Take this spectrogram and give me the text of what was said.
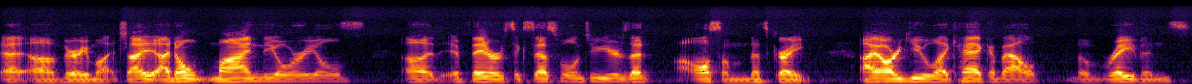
uh, uh, very much. I, I don't mind the Orioles uh, if they are successful in two years. That awesome. That's great. I argue like heck about the Ravens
